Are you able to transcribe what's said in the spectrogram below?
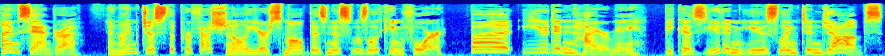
I'm Sandra, and I'm just the professional your small business was looking for. But you didn't hire me because you didn't use LinkedIn jobs.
